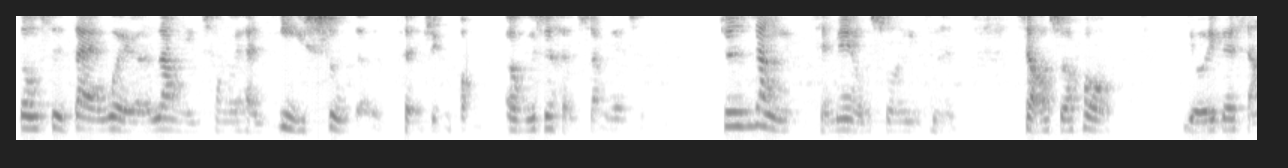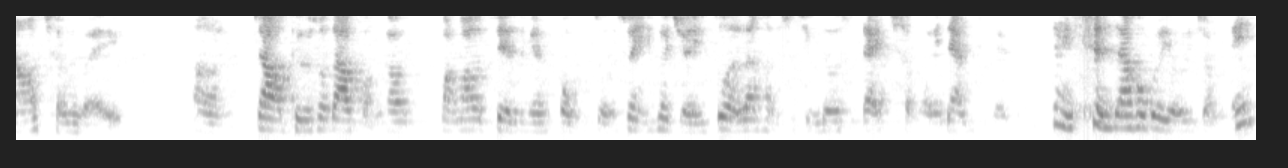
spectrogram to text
都是在为了让你成为很艺术的陈俊鹏，而不是很商业成。就是像你前面有说，你可能小时候有一个想要成为，呃，叫比如说到广告广告界这边工作，所以你会觉得你做的任何事情都是在成为那样子的人。但你现在会不会有一种，哎，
